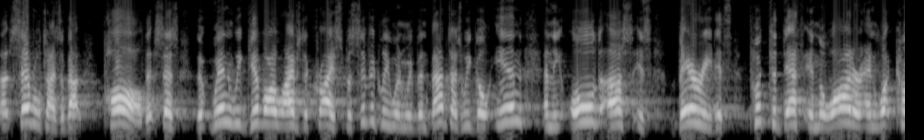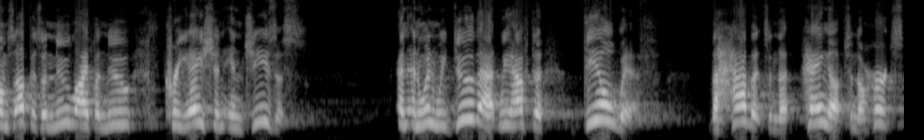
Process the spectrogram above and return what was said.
uh, several times about Paul that says that when we give our lives to Christ, specifically when we've been baptized, we go in and the old us is buried, it's put to death in the water, and what comes up is a new life, a new creation in Jesus. And, and when we do that, we have to deal with the habits and the hang ups and the hurts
